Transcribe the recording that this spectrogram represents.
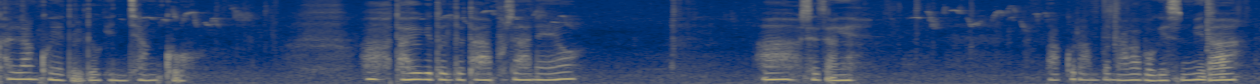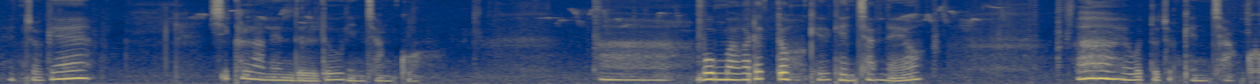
칼랑코 애들도 괜찮고 아, 다육이들도 다 무사하네요. 아 세상에 밖으로 한번 나가 보겠습니다. 이쪽에 시클라멘들도 괜찮고 아 목마가렛도 괜찮네요. 아 이것도 좀 괜찮고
